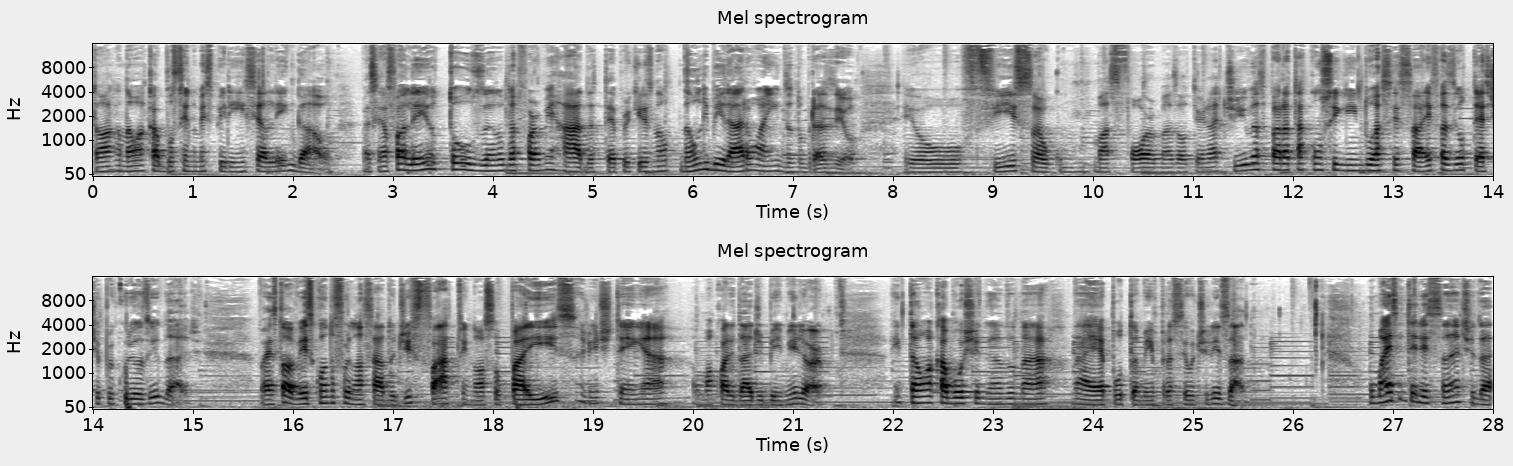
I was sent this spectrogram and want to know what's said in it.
Então não acabou sendo uma experiência legal. Mas como eu falei, eu estou usando da forma errada, até porque eles não, não liberaram ainda no Brasil. Eu fiz algumas formas alternativas para estar tá conseguindo acessar e fazer o teste por curiosidade. Mas talvez quando for lançado de fato em nosso país, a gente tenha uma qualidade bem melhor. Então acabou chegando na, na Apple também para ser utilizado. O mais interessante da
